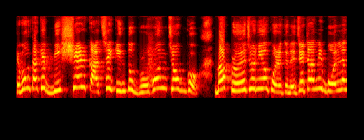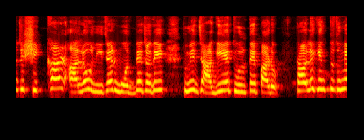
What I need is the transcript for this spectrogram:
এবং তাকে বিশ্বের কাছে কিন্তু গ্রহণযোগ্য বা প্রয়োজনীয় করে তোলে। যেটা আমি বললাম যে, শিক্ষার আলো নিজের মধ্যে যদি তুমি জাগিয়ে তুলতে পারো, তাহলে কিন্তু তুমি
